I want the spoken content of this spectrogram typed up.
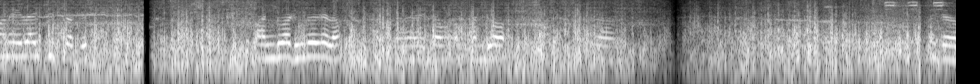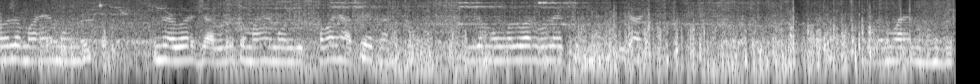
মানে এলআইসির সাথে, পান্ডুয়া ঢুকে গেলাম। এটা পান্ডুয়া এটা হলো মায়ের মন্দির। সিঙ্গাগড়ের জাগ্রত মায়ের মন্দির, সবাই আছে এখানে। আজকে মঙ্গলবার বলে একটু আছে। মায়ের মন্দির।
